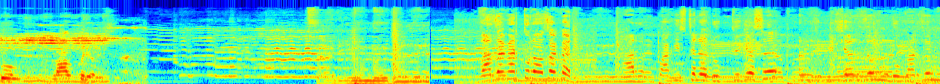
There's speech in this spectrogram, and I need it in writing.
তো লাল করে রাজাকার তো রাজাকার। আর পাকিস্তানে ঢুকতে গেছে ভিসার জন্য ঢোকার জন্য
